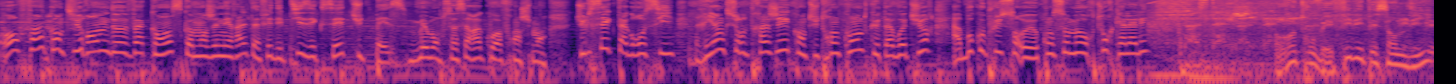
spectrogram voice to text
Enfin, quand tu rentres de vacances, comme en général t'as fait des petits excès, tu te pèses. Mais bon, ça sert à quoi, franchement? Tu le sais que t'as grossi, rien que sur le trajet, quand tu te rends compte que ta voiture a beaucoup plus euh, consommé au retour qu'à l'aller. Retrouvez Philippe et Sandy,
